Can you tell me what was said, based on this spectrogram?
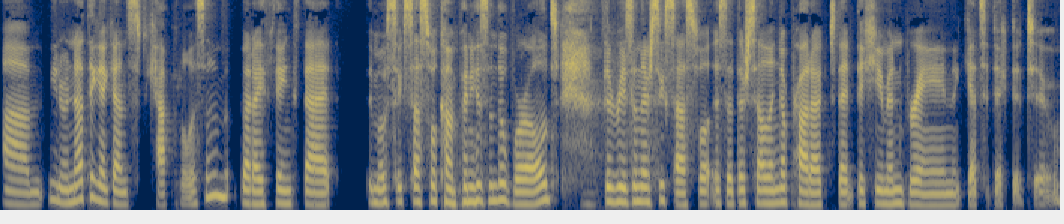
um, you know, nothing against capitalism, but I think that the most successful companies in the world, the reason they're successful is that they're selling a product that the human brain gets addicted to.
